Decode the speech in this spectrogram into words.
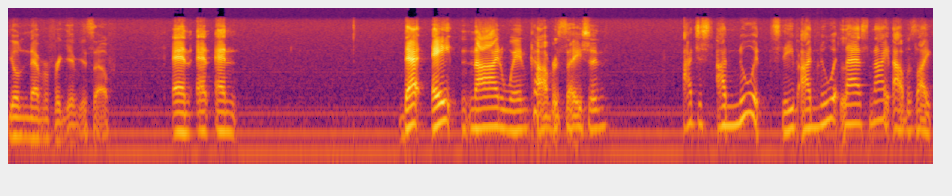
you'll never forgive yourself. And and and that eight nine win conversation, I just I knew it, Steve. I knew it last night. I was like,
